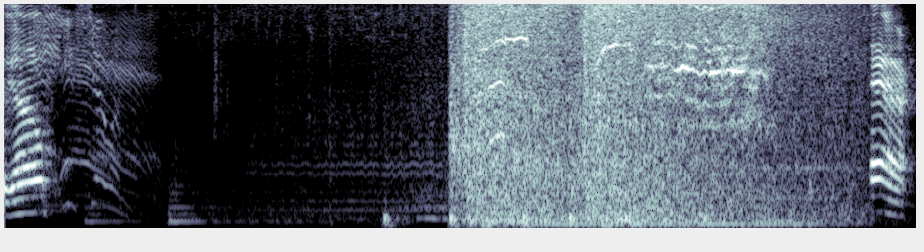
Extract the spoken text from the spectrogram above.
We go. There.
